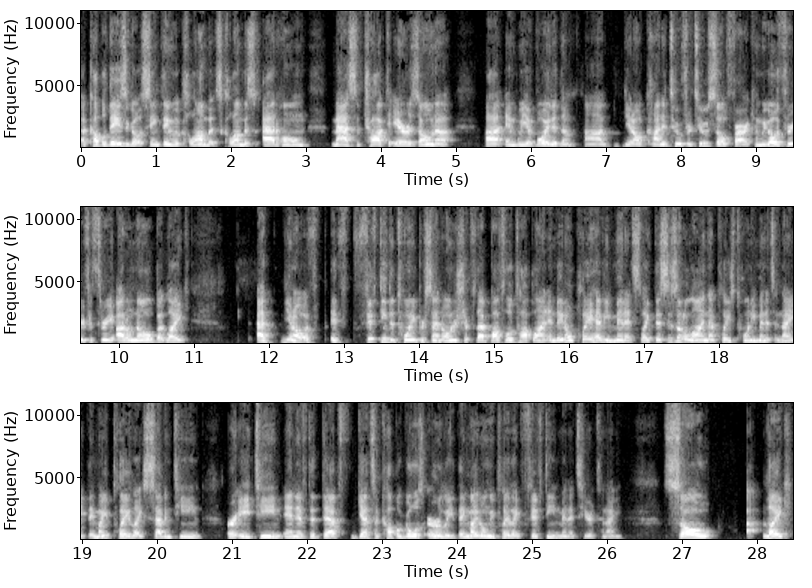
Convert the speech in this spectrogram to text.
a couple days ago, same thing with Columbus. Columbus at home, massive chalk to Arizona. Uh, and we avoided them. Uh, you know, kind of two for two so far. Can we go three for three? I don't know, but like at you know if if 15 to 20 percent ownership for that Buffalo top line, and they don't play heavy minutes. Like this isn't a line that plays 20 minutes a night. They might play like 17 or 18, and if the depth gets a couple goals early, they might only play like 15 minutes here tonight. So, uh, like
